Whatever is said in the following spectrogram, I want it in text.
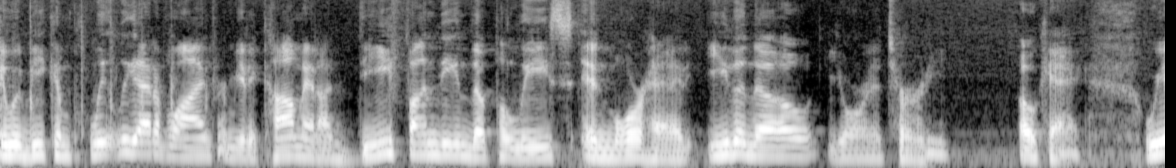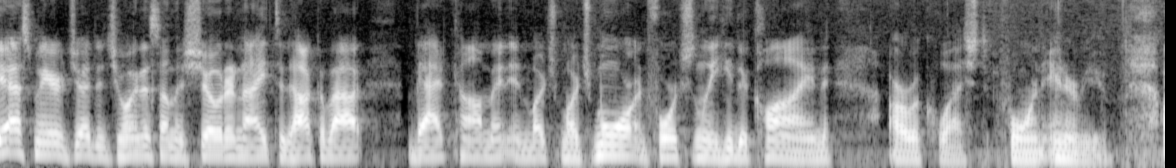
It would be completely out of line for me to comment on defunding the police in Moorhead, even though you're an attorney. Okay. We asked Mayor Judd to join us on the show tonight to talk about that comment and much, much more. Unfortunately, he declined our request for an interview. All right.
